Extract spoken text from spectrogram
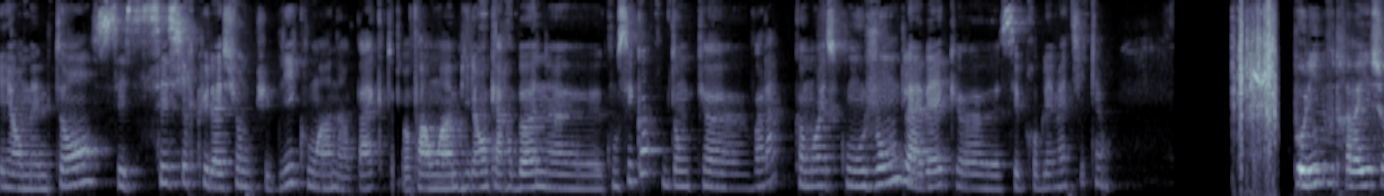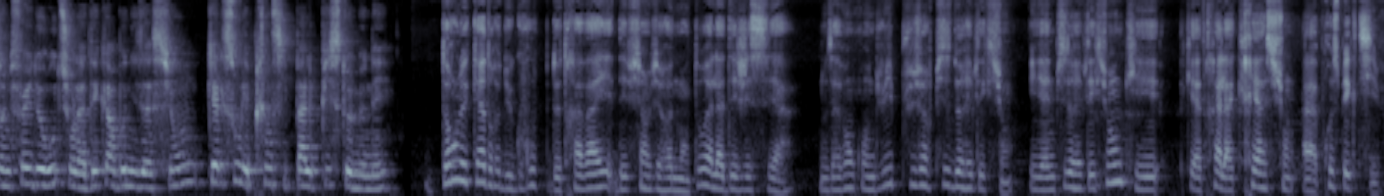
Et en même temps, ces, circulations de public ont un impact, enfin ont un bilan carbone euh, conséquent. Donc euh, voilà, comment est-ce qu'on jongle avec ces problématiques? Pauline, vous travaillez sur une feuille de route sur la décarbonisation. Quelles sont les principales pistes menées? Dans le cadre du groupe de travail défis environnementaux à la DGCA, nous avons conduit plusieurs pistes de réflexion. Il y a une piste de réflexion qui, est, qui a trait à la création, à la prospective.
